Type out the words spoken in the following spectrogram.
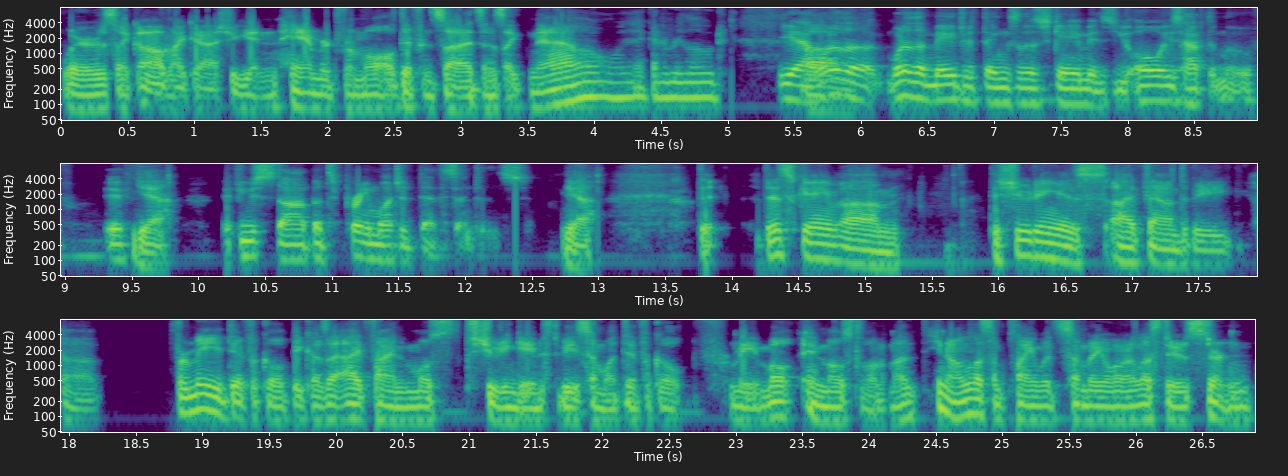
where it's like, oh my gosh, you're getting hammered from all different sides, and it's like, now I got to reload. yeah. one of Uh, the one of the major things of this game is you always have to move. If Yeah, if you stop, it's pretty much a death sentence. yeah. Th- this game, um, the shooting is I found to be uh, for me difficult because I, find most shooting games to be somewhat difficult for me in most of them. Uh, You know, unless I'm playing with somebody or unless there's certain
